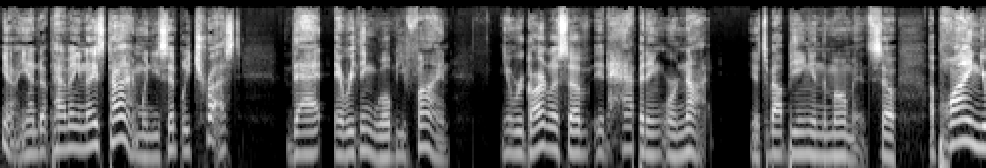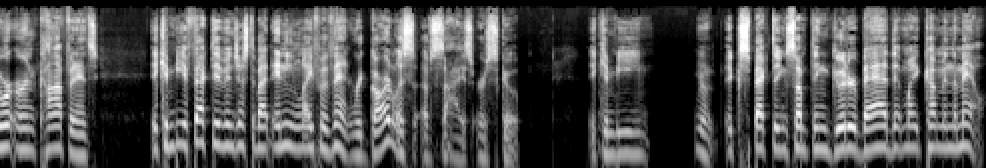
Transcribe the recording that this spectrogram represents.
you know you end up having a nice time when you simply trust that everything will be fine. You know regardless of it happening or not. It's about being in the moment. So, applying your earned confidence, it can be effective in just about any life event, regardless of size or scope. It can be you know, expecting something good or bad that might come in the mail.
